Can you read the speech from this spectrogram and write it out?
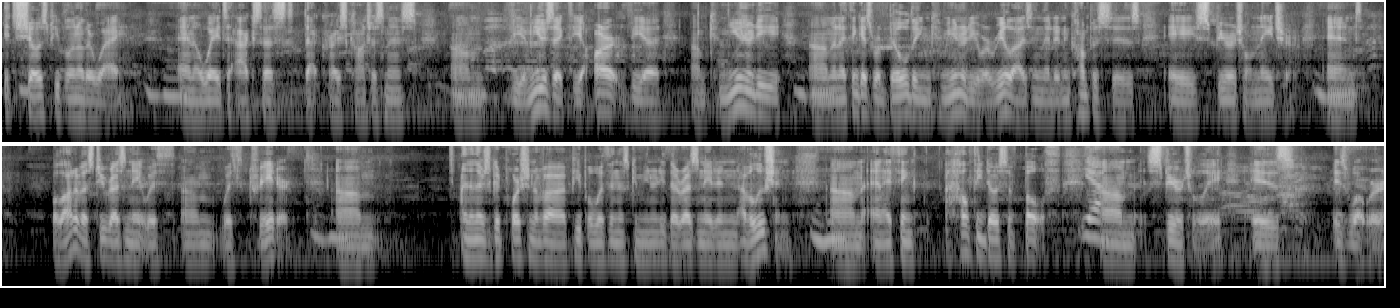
it shows people another way Mm-hmm. and a way to access that Christ consciousness um, via music, via art, via um, community. Mm-hmm. Um, and I think as we're building community, we're realizing that it encompasses a spiritual nature. Mm-hmm. And a lot of us do resonate with um, with Creator. Mm-hmm. And then there's a good portion of uh, people within this community that resonate in evolution. Um, and I think a healthy dose of both Mm-hmm. Yeah. um, spiritually is is what we're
